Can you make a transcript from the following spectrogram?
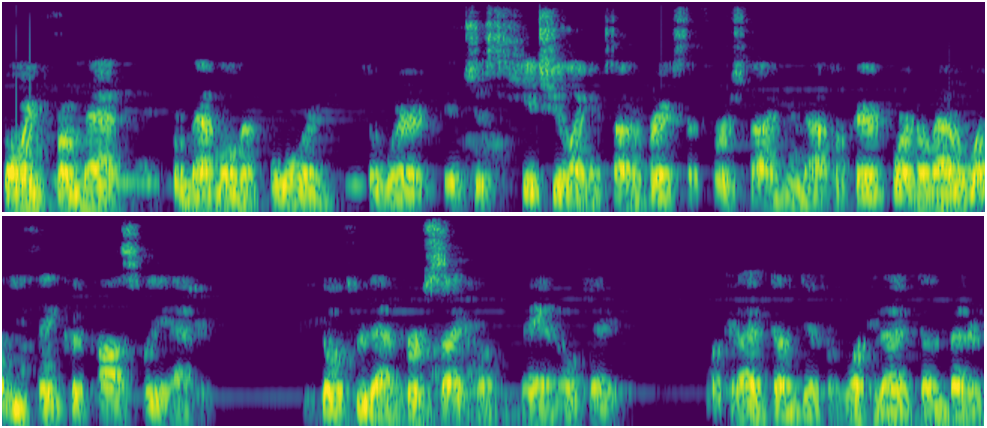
going from that, from that moment forward, to where it just hits you like a ton of bricks the first time. You're not prepared for it, no matter what you think could possibly happen. You go through that first cycle, man, okay, what could I have done different? What could I have done better?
